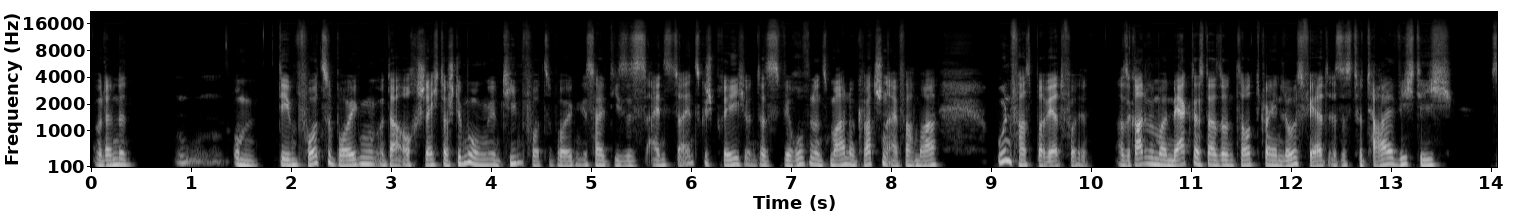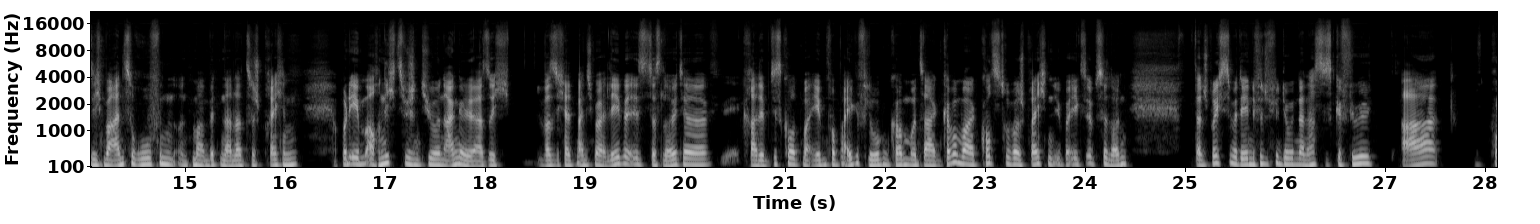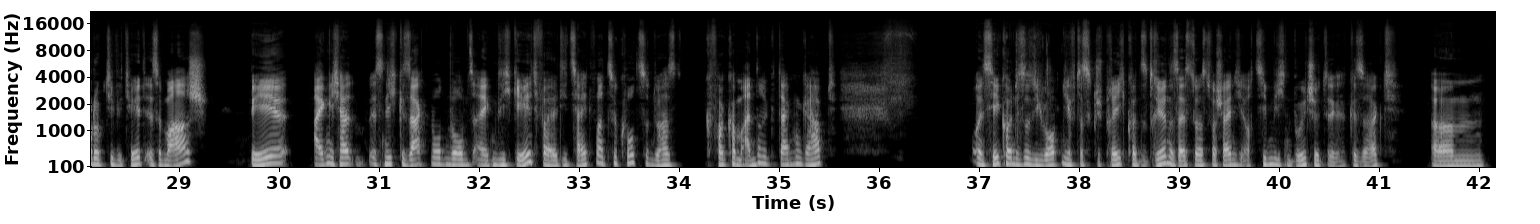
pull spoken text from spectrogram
Und dann um dem vorzubeugen und da auch schlechter Stimmung im Team vorzubeugen, ist halt dieses eins zu eins Gespräch und das wir rufen uns mal an und quatschen einfach mal unfassbar wertvoll. Also gerade wenn man merkt, dass da so ein Thought Train losfährt, ist es total wichtig, sich mal anzurufen und mal miteinander zu sprechen und eben auch nicht zwischen Tür und Angel. Also ich, was ich halt manchmal erlebe, ist, dass Leute gerade im Discord mal eben vorbeigeflogen kommen und sagen, können wir mal kurz drüber sprechen über XY? Dann sprichst du mit denen fünf Minuten, dann hast du das Gefühl, A, Produktivität ist im Arsch, B, eigentlich hat, ist nicht gesagt worden, worum es eigentlich geht, weil die Zeit war zu kurz und du hast vollkommen andere Gedanken gehabt. Und C konntest du dich überhaupt nicht auf das Gespräch konzentrieren. Das heißt, du hast wahrscheinlich auch ziemlich einen Bullshit äh, gesagt. Ähm,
